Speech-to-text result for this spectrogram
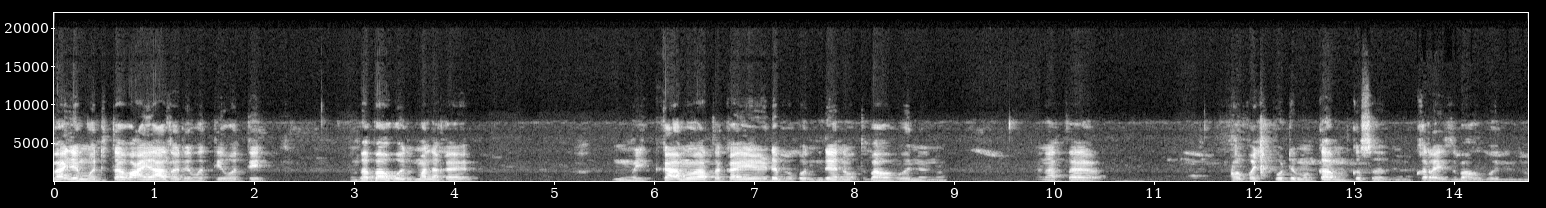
माझ्यामध्ये तर आई आजारी होती होती. भाऊ बहीण हो, मला काय म्हणजे काम आता काय डबं करून द्या नव्हतं भाऊ बहिणीनं आणि आता अवपाच्या पोटे मग काम कसं करायचं भाऊ बहिणीनं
